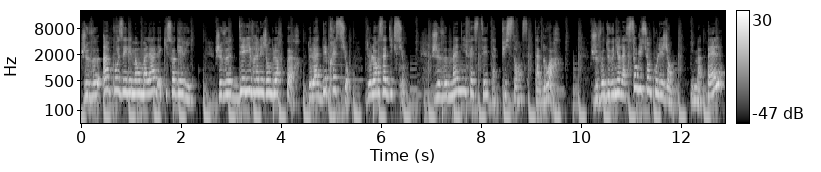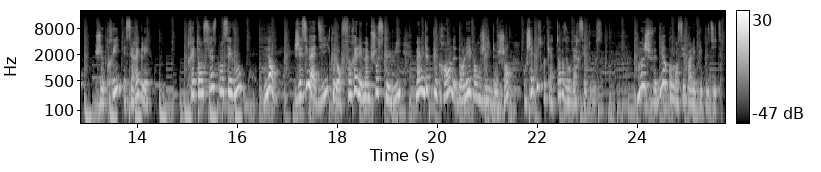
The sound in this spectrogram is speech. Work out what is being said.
Je veux imposer les mains aux malades et qu'ils soient guéris. Je veux délivrer les gens de leur peur, de la dépression, de leurs addictions. Je veux manifester ta puissance, ta gloire. Je veux devenir la solution pour les gens. Ils m'appellent, je prie et c'est réglé. Prétentieuse, pensez-vous? Non. Jésus a dit que l'on ferait les mêmes choses que lui, même de plus grandes, dans l'évangile de Jean, au chapitre 14 et au verset 12. Moi, je veux bien commencer par les plus petites.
